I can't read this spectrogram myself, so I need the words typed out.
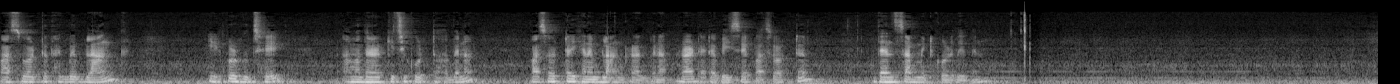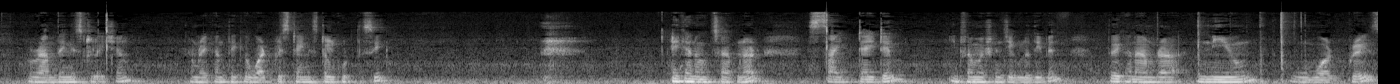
পাসওয়ার্ডটা থাকবে ব্লাঙ্ক এরপর হচ্ছে আমাদের আর কিছু করতে হবে না। পাসওয়ার্ডটা এখানে ব্লাঙ্ক রাখবেন আপনারা ডাটাবেসের পাসওয়ার্ডটা দেন সাবমিট করে দেবেন। রান দ্য ইনস্টলেশন আমরা এখান থেকে ওয়ার্ডপ্রেসটা ইনস্টল করতেছি। এখানে হচ্ছে আপনার সাইট টাইটেল ইনফরমেশন যেগুলো দিবেন। তো এখানে আমরা নিউ ওয়ার্ডপ্রেস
